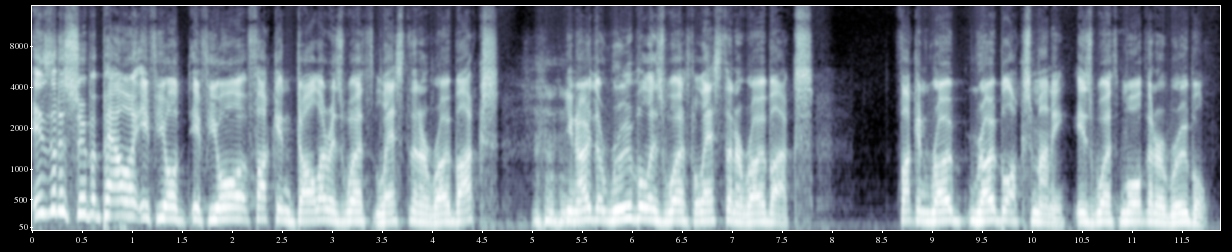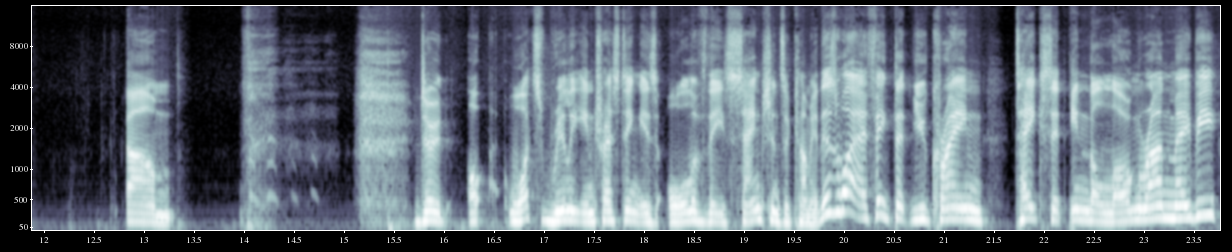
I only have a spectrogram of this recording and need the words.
is it a superpower if your if your fucking dollar is worth less than a Robux? you know, the ruble is worth less than a Robux. Fucking Ro- Roblox money is worth more than a ruble. Um, dude, oh, what's really interesting is all of these sanctions are coming. This is why I think that Ukraine takes it in the long run, maybe,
